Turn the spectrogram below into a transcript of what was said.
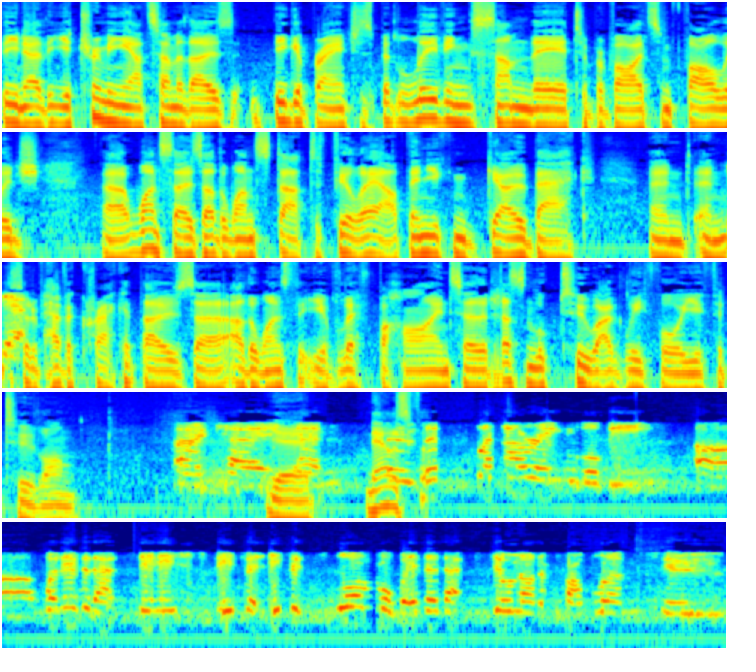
You know that you're trimming out some of those bigger branches, but leaving some there to provide some foliage. Uh, once those other ones start to fill out, then you can go back and and Yeah. sort of have a crack at those uh, other ones that you've left behind, so that it doesn't look too ugly for you for too long. Okay. Yeah. And Now so it's the flowering will be uh, whenever that's finished. If, it, if it's warmer weather, that's still not a problem to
